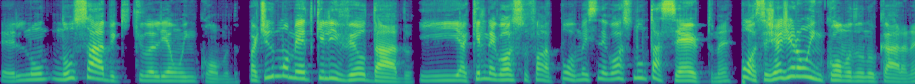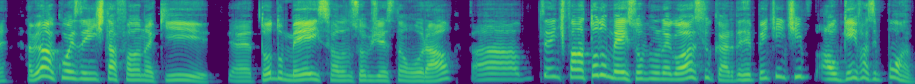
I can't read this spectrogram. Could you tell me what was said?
Ele não não, sabe que aquilo ali é um incômodo. A partir do momento que ele vê o dado e aquele negócio fala, pô, mas esse negócio não tá certo, né? Pô, você já gerou um incômodo no cara, né? A mesma coisa a gente tá falando aqui é, todo mês falando sobre gestão rural. Ah, a gente fala todo mês sobre um negócio, cara, de repente a gente, alguém fala assim, porra,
